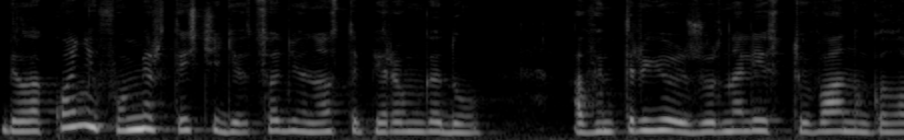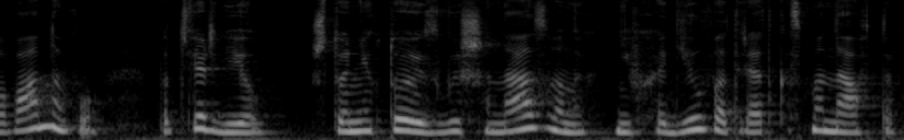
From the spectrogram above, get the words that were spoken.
Белоконев умер в 1991 году, а в интервью журналисту Ивану Голованову подтвердил, что никто из вышеназванных не входил в отряд космонавтов.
